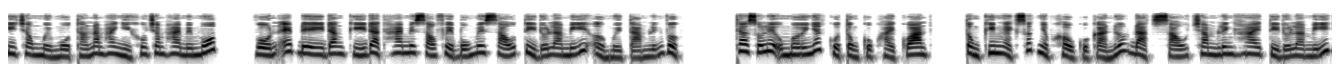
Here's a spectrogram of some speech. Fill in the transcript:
khi trong 11 tháng năm 2021, vốn FDI đăng ký đạt 26,46 tỷ đô la Mỹ ở 18 lĩnh vực. Theo số liệu mới nhất của Tổng cục Hải quan, tổng kim ngạch xuất nhập khẩu của cả nước đạt 602 tỷ đô la Mỹ,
